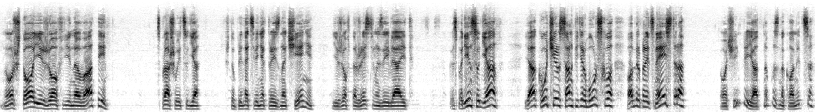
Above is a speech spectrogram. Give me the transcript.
«Ну что, Ежов, виноваты?» — спрашивает судья. Чтобы придать себе некоторое значение, Ежов торжественно заявляет. «Господин судья, я кучер Санкт-Петербургского оберполицмейстера. Очень приятно познакомиться.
